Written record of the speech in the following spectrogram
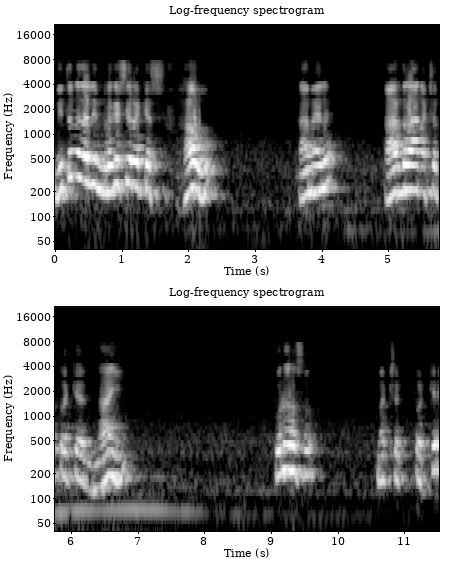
ಮಿಥುನದಲ್ಲಿ ಮೃಗಶಿರಕ್ಕೆ ಹಾವು, ಆಮೇಲೆ ಆರ್ದ್ರ ನಕ್ಷತ್ರಕ್ಕೆ ನಾಯಿ, ಪುನರಸು ನಕ್ಷತ್ರಕ್ಕೆ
